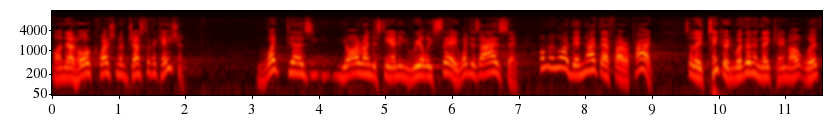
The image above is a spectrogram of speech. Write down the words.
on that whole question of justification. What does your understanding really say? What does ours say? Oh my Lord, they're not that far apart. So they tinkered with it and they came out with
